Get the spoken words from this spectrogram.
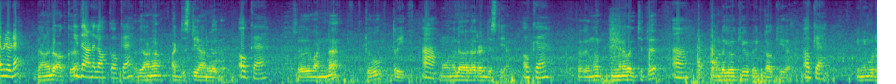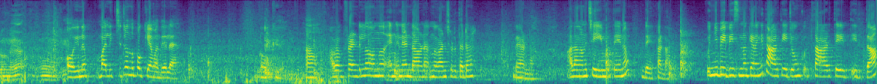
എവിടെ എവിടെ? ഇതാണ് ലോക്ക് ഇതാണ് ലോക്ക് ഓക്കെ ഇതാണ് അഡ്ജസ്റ്റ് ചെയ്യാനുള്ളത്. ഓക്കെ സോ ഇത് വണ്ണ് ടു ത്രീ മൂന്ന് ലെവൽ വരെ അഡ്ജസ്റ്റ് ചെയ്യാം. ഓക്കെ അപ്പോൾ ഇങ്ങനെ വലിച്ചിട്ട് മുകളിലേക്ക് നോക്കി ലോക്ക് ചെയ്യാം ഓക്കെ ഇനി നോക്കി. ഓ ഇങ്ങനെ വലിച്ചിട്ട് ഒന്ന് പൊക്കിയാൽ മതി അല്ലേ? ഓക്കെ ആ. അപ്പം ഫ്രണ്ടിൽ ഒന്ന് എങ്ങനെ ഉണ്ടാവണേ? ഒന്ന് കാണിച്ചു കൊടുത്തട്ടെ. ഇതേ കണ്ടോ. അതങ്ങനെ ചെയ്യുമ്പോഴത്തേനും ഇതേ കണ്ടോ കുഞ്ഞു ബേബീസിനൊക്കെ ആണെങ്കിൽ താഴത്തെ ഏറ്റവും താഴ്ത്തി ഇരുത്താം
